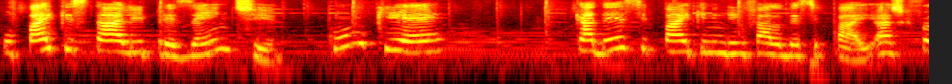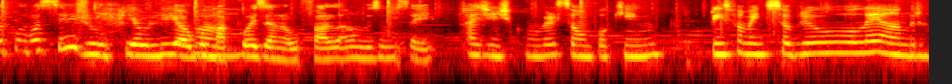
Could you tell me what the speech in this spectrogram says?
o pai que está ali presente, como que é? Cadê esse pai que ninguém fala desse pai? Acho que foi com você, Ju, que eu li alguma Ah. coisa, não falamos, não sei. A gente conversou um pouquinho, principalmente sobre o Leandro.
